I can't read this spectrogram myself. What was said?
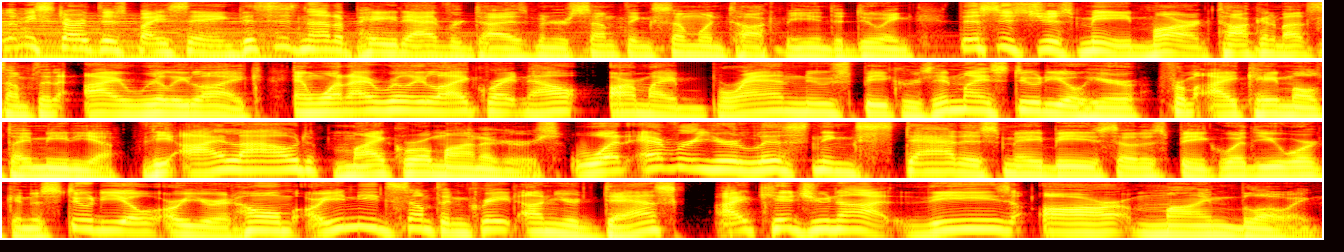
Let me start this by saying this is not a paid advertisement or something someone talked me into doing. This is just me, Mark, talking about something I really like. And what I really like right now are my brand new speakers in my studio here from IK Multimedia. The iLoud micro monitors. Whatever your listening status may be, so to speak, whether you work in a studio or you're at home or you need something great on your desk, I kid you not, these are mind blowing.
